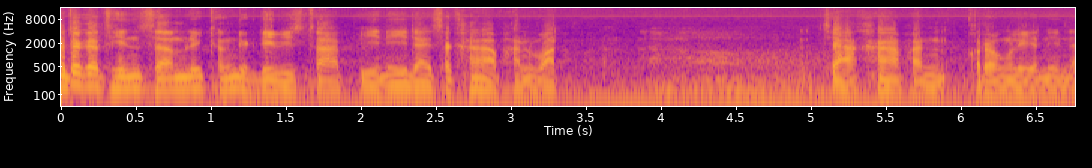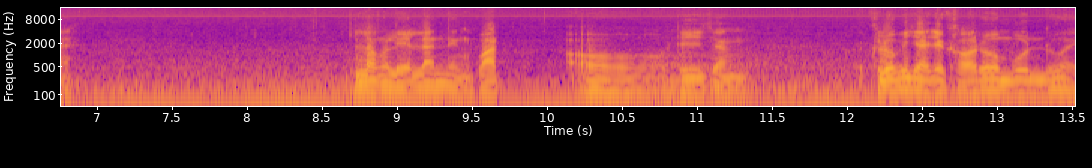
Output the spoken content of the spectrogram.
วัตกฐินสามฤทธิ์ของเด็กดีวิสาปีนี้ได้สักห้าพันวัด จากห้าพันโรงเรียนนี่นะ โรงเรียนละหนึ่งวัด โอ้ดีจัง ครูพี่ใหญ่จะขอร่วมบุญด้วย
